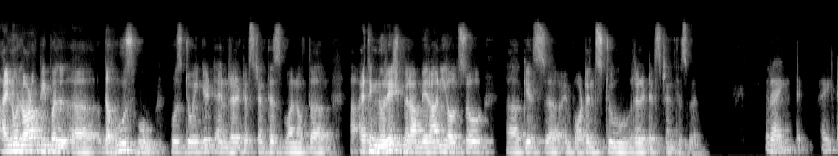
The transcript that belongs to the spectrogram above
I know a lot of people, uh, the who's who, who's doing it, and relative strength is one of the. I think Naresh Mirani also uh, gives uh, importance to relative strength as well. Right, right.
